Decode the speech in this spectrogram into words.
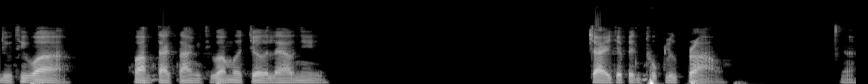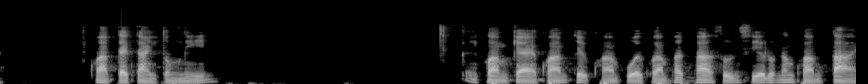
อยู่ที่ว่าความแตกต่างอยู่ที่ว่าเมื่อเจอแล้วนี่ ใจจะเป็นทุกข์หรือเปล่านะ ความแตกต่างอยู่ตรงนี้ความแก่ความเจ็บความป่วยความพัดผ้าสูญเสียรวมทั้งความตาย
